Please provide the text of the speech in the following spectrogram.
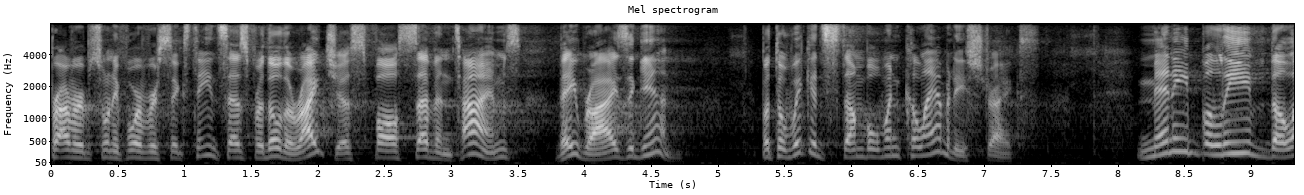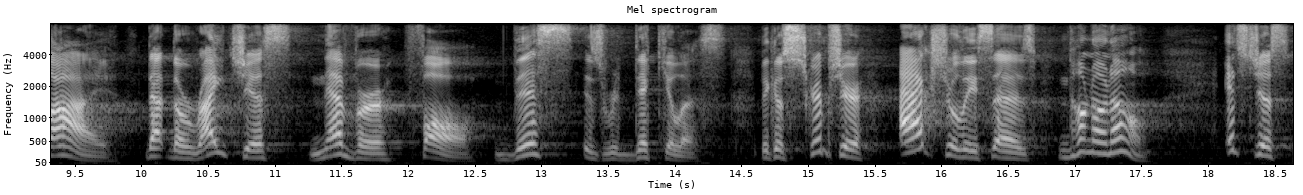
Proverbs 24, verse 16 says, For though the righteous fall seven times, they rise again. But the wicked stumble when calamity strikes. Many believe the lie that the righteous never fall. This is ridiculous because scripture actually says, no, no, no. It's just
